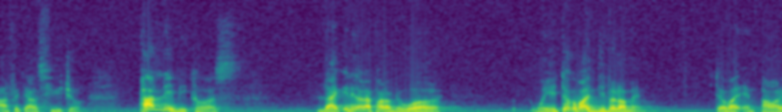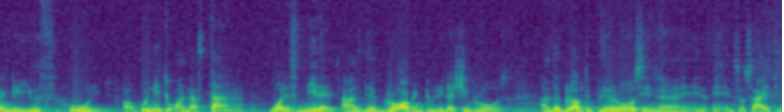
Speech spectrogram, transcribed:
Africa's future. Partly because, like any other part of the world, when you talk about development, you talk about empowering the youth who, who need to understand what is needed as they grow up into leadership roles, mm. as they grow up to play roles in, uh, in, in society.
